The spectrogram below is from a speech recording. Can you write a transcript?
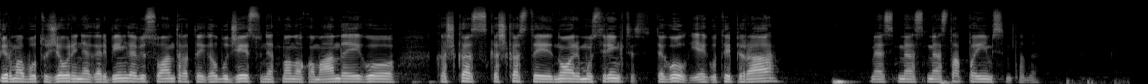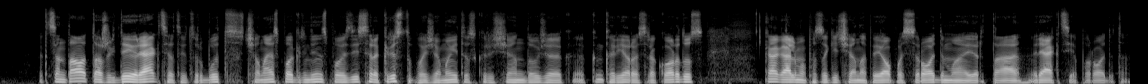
pirma būtų žiauriai negarbinga, visų antra, tai galbūt žaistų net mano komanda, jeigu kažkas, kažkas tai nori mus rinktis. Tegul, jeigu taip yra, mes, mes, mes tą paimsim tada. Akcentavo tą žaidėjų reakciją, tai turbūt čia nais pagrindinis pavyzdys yra Kristupas Žemaitis, kuris šiandien daužė karjeros rekordus. Ką galima pasakyti šiandien apie jo pasirodymą ir tą reakciją parodytą?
